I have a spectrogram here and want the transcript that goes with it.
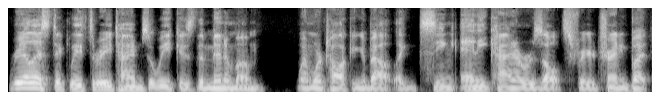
realistically, three times a week is the minimum when we're talking about like seeing any kind of results for your training. But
